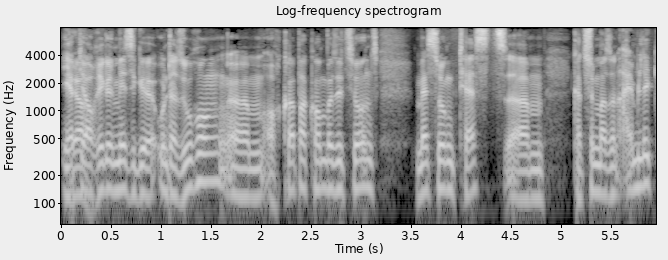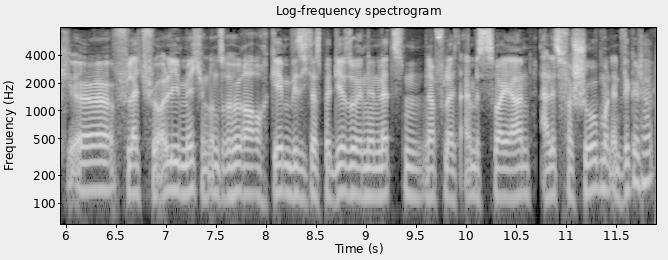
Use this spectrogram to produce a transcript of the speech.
Ihr habt ja, auch regelmäßige Untersuchungen, ähm, auch Körperkompositionsmessungen, Tests. Ähm, kannst du mal so einen Einblick äh, vielleicht für Olli, mich und unsere Hörer auch geben, wie sich das bei dir so in den letzten, na, vielleicht ein bis zwei Jahren alles verschoben und entwickelt hat?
